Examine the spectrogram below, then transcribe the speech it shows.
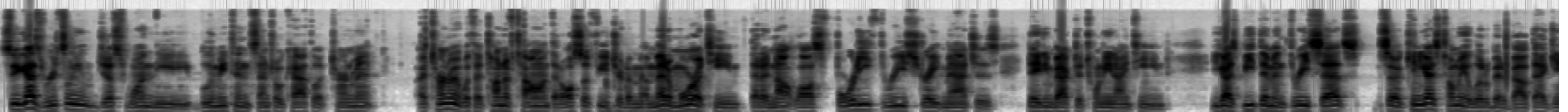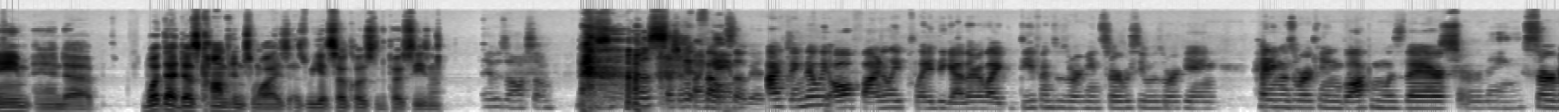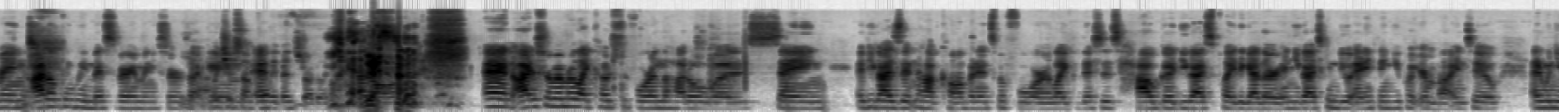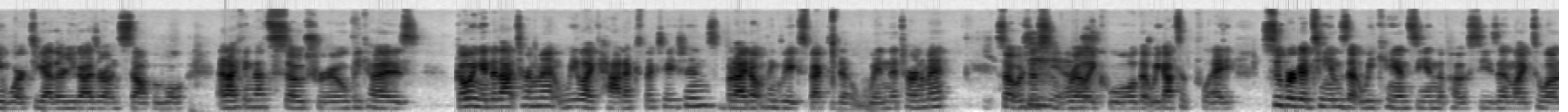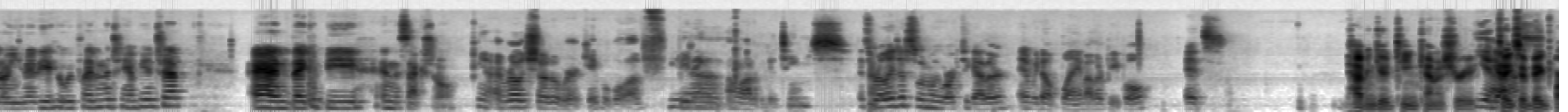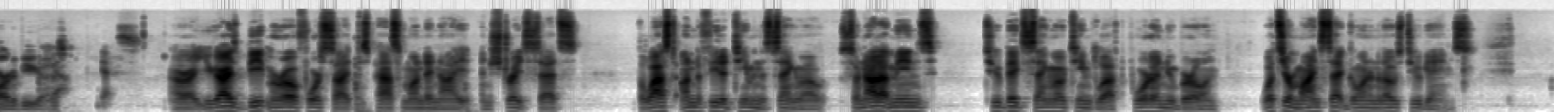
So you guys recently just won the Bloomington Central Catholic Tournament, a tournament with a ton of talent that also featured a a Metamora team that had not lost 43 straight matches dating back to 2019. You guys beat them in three sets. So can you guys tell me a little bit about that game and uh, what that does confidence-wise as we get so close to the postseason? It was awesome. It was such a It fun felt game. so good. I think that we all finally played together. Like defense was working, servicing was working, hitting was working, blocking was there, Serving. serving. I don't think we missed very many serves that game. which is something if- we've been struggling with. Yeah. at Yeah. all. And I just remember like Coach DeFore in the huddle was saying, if you guys didn't have confidence before, like this is how good you guys play together and you guys can do anything you put your mind to. And when you work together, you guys are unstoppable. And I think that's so true because going into that tournament, we like had expectations, but I don't think we expected to win the tournament. So it was just Yeah. really cool that we got to play super good teams that we can see in the postseason, like Tolono Unity, who we played in the championship, and they could be in the sectional. Yeah, it really showed what we're capable of beating a lot of good teams. It's really just when we work together and we don't blame other people. It's Having good team chemistry Yeah. takes a big part of you guys. Yeah. Yes. All right, you guys beat Maroa Forsyth this past Monday night in straight sets, the last undefeated team in the Sangamo. So now that means two big Sangamo teams left, Porta and New Berlin. What's your mindset going into those two games?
